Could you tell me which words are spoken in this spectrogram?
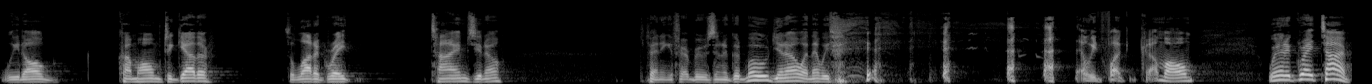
we'd all come home together. It's a lot of great times, you know, depending if everybody was in a good mood, you know, and then we then we'd fucking come home. We had a great time.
